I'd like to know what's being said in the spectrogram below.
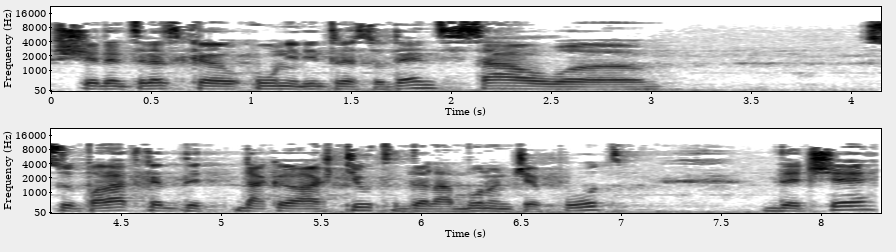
Și de înțeles că unii dintre studenți s-au uh, supărat că de, dacă a știut de la bun început, de ce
